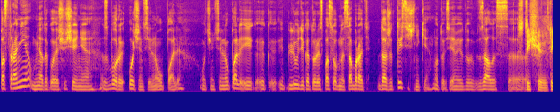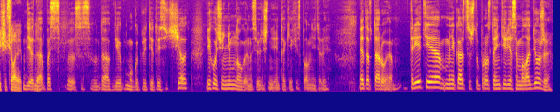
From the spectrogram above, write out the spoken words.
по стране, у меня такое ощущение, сборы очень сильно упали. Очень сильно упали. И, и, и люди, которые способны собрать даже тысячники, ну, то есть я имею в виду залы с... Э, с тысячи, тысячи человек. Где, да. Да, по, с, да, где могут прийти тысячи человек. Их очень немного на сегодняшний день, таких исполнителей. Это второе. Третье, мне кажется, что просто интересы молодежи,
